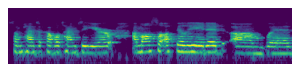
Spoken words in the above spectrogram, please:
sometimes a couple times a year. I'm also affiliated um, with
